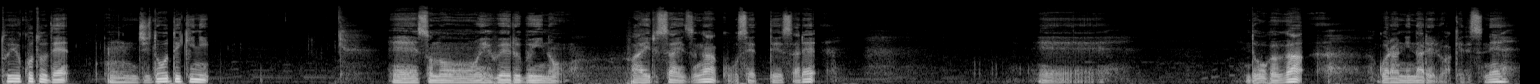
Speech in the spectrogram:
ということで、うん、自動的に、えーその FLV のファイルサイズがこう設定され、えー動画がご覧になれるわけですね。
